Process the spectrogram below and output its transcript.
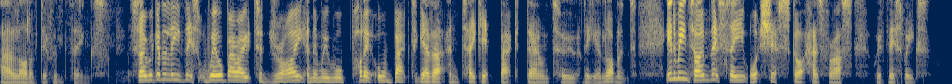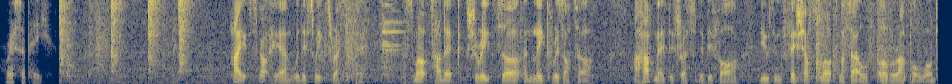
a lot of different things. So we're going to leave this wheelbarrow to dry and then we will put it all back together and take it back down to the allotment. In the meantime, let's see what Chef Scott has for us with this week's recipe. Hi, it's Scott here with this week's recipe. A smoked haddock, chorizo and leek risotto. I have made this recipe before using fish I've smoked myself over apple wood,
